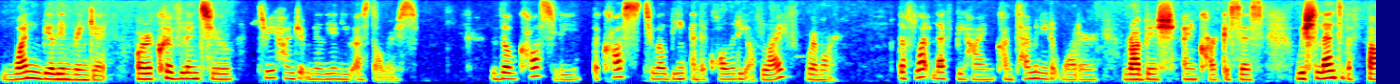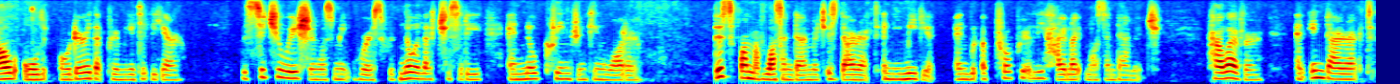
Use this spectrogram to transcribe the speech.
1 billion ringgit, or equivalent to 300 million US dollars. Though costly, the costs to well-being and the quality of life were more. The flood left behind contaminated water, rubbish, and carcasses, which led to the foul odor that permeated the air. The situation was made worse with no electricity and no clean drinking water. This form of loss and damage is direct and immediate and would appropriately highlight loss and damage. However, an indirect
